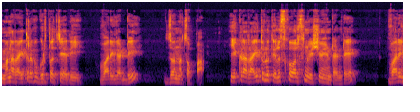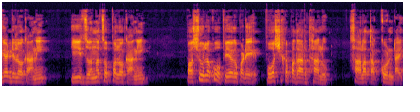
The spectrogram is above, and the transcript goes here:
మన రైతులకు గుర్తొచ్చేది వరిగడ్డి జొన్న చొప్ప. ఇక్కడ రైతులు తెలుసుకోవాల్సిన విషయం ఏంటంటే వరిగడ్డిలో కానీ ఈ జొన్న చుప్పలో కానీ పశువులకు ఉపయోగపడే పోషక పదార్థాలు చాలా తక్కువ ఉంటాయి.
